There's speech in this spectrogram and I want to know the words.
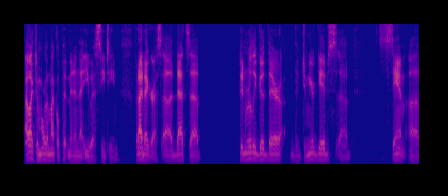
I, I liked him more than Michael Pittman in that USC team. But I digress. Uh, that's uh, been really good there. The Jahmyr Gibbs, uh, Sam uh,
